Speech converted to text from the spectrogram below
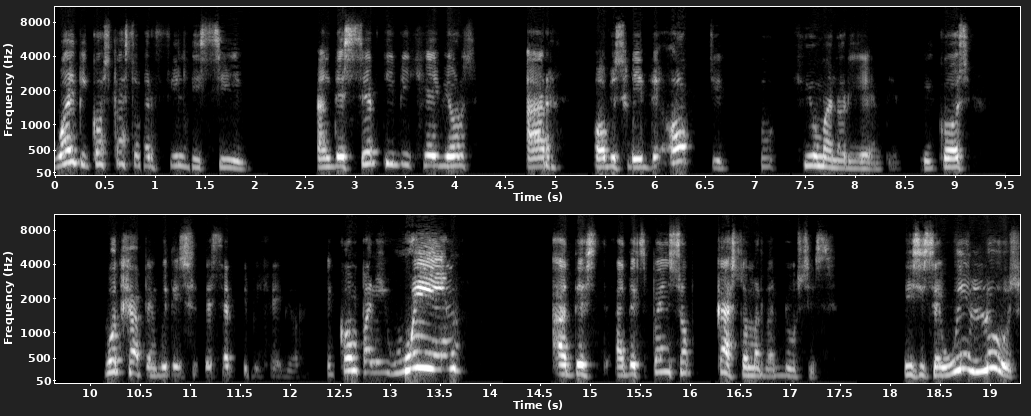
Why? Because customers feel deceived. And deceptive behaviors are obviously the opposite to human oriented because what happened with this deceptive behavior? The company win at the, at the expense of customer that loses. This is a win-lose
